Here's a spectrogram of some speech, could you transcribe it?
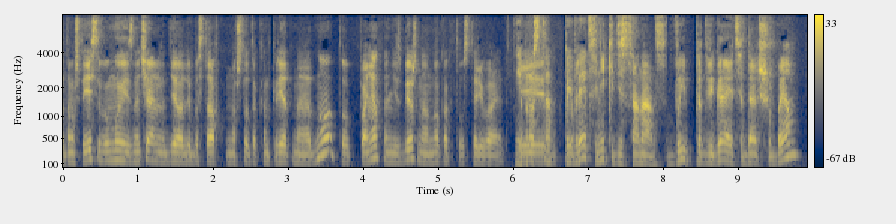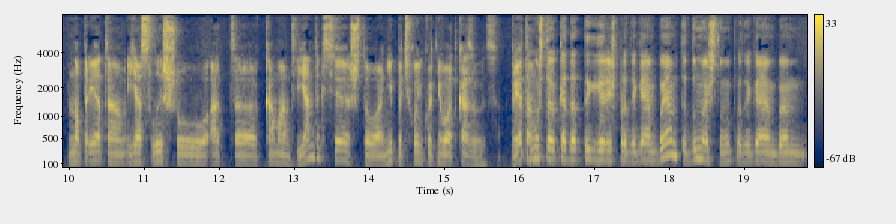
Потому что если бы мы изначально делали бы ставку на что-то конкретное одно, то, понятно, неизбежно оно как-то устаревает. Не, и... просто появляется некий диссонанс. Вы продвигаете дальше БЭМ, но при этом я слышу от э, команд в Яндексе, что они потихоньку от него отказываются. При Потому что, когда ты говоришь продвигаем BEM, ты думаешь, что мы продвигаем BEM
